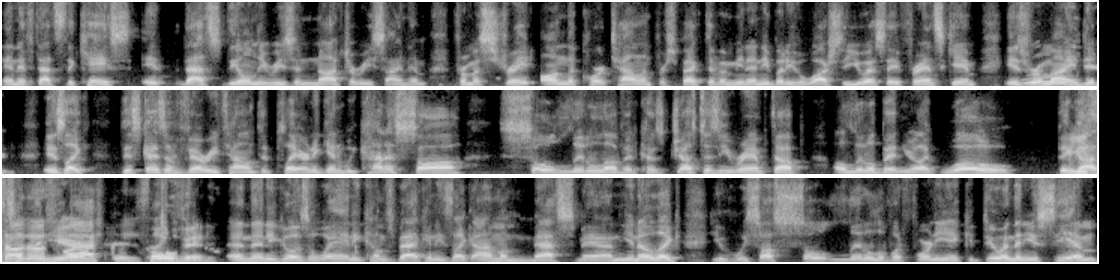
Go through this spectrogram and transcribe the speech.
and if that's the case it that's the only reason not to re-sign him from a straight on the court talent perspective i mean anybody who watched the usa france game is Ooh. reminded is like this guy's a very talented player and again we kind of saw so little of it because just as he ramped up a little bit and you're like whoa they but got something here. Flashes. COVID, like, and then he goes away and he comes back and he's like, "I'm a mess, man." You know, like you, we saw so little of what Fournier could do, and then you see him,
